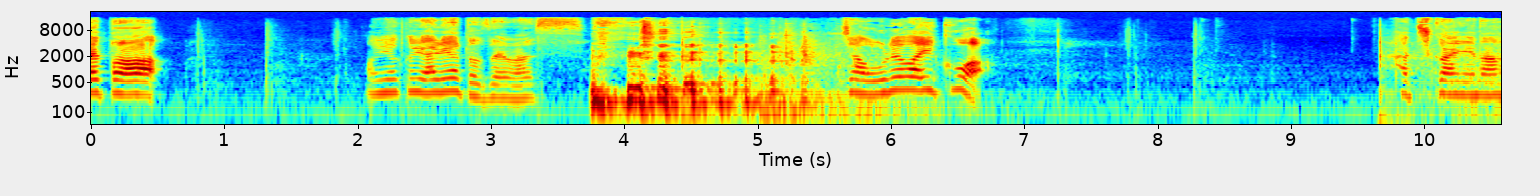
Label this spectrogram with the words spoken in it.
れたお見送りありがとうございますじゃあ俺は行くわ8階にな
